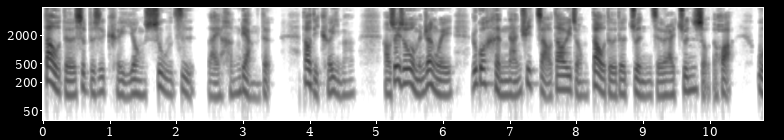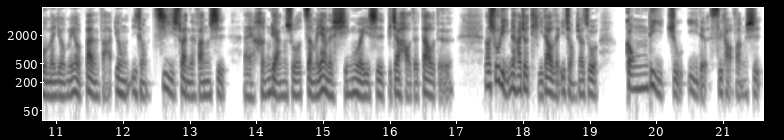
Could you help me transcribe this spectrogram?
道德是不是可以用数字来衡量的？到底可以吗？好，所以说我们认为，如果很难去找到一种道德的准则来遵守的话，我们有没有办法用一种计算的方式来衡量说怎么样的行为是比较好的道德？那书里面他就提到了一种叫做功利主义的思考方式。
